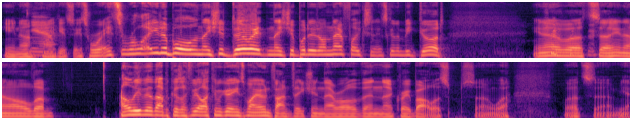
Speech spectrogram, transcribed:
You know, yeah. like it's it's it's relatable, and they should do it, and they should put it on Netflix, and it's going to be good. You know, but uh, you know, I'll um, I'll leave it at that because I feel like I'm going into my own fan fiction there rather than uh, Craig Bartlett's. So, uh, but um, yeah.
